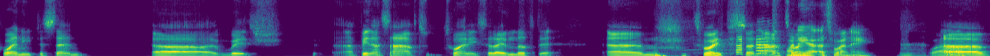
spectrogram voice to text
twenty percent, uh, which I think that's out of twenty. So they loved it. Um, Twenty percent out of 20 twenty. out of 20. Wow. Uh,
